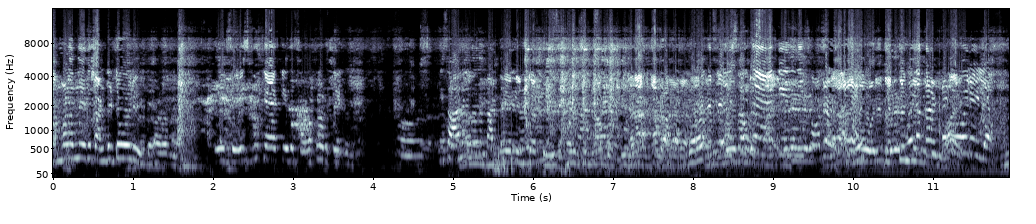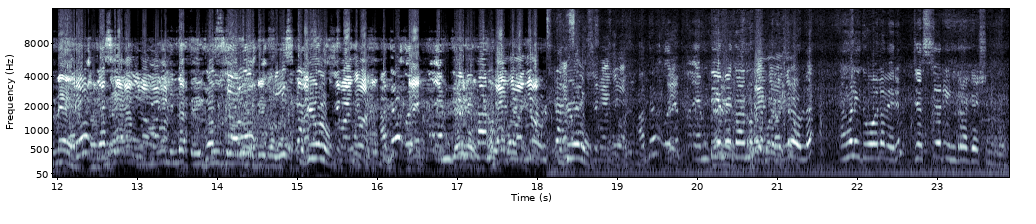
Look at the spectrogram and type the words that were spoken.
നമ്മളൊന്നും ഇത് കണ്ടിട്ട് പോലും ഇല്ല ഈ ഫേസ്ബുക്ക് ആക്കി ഇത് ഫോട്ടോ എടുത്തേക്കുന്നു. ഈ സാധനം അത് എം ഡി എം എ അത് ഒരു എം ഡി എ മാത്രമേ ഉള്ളൂ. ഞങ്ങൾ ഇതുപോലെ വരും. ജസ്റ്റ് ഒരു ഇൻട്രോഗേഷൻ പോകും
